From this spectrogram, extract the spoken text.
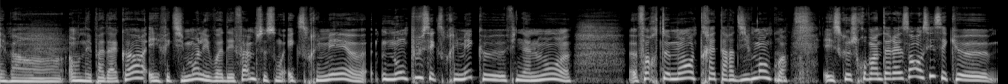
Et ben, on n'est pas d'accord. Et effectivement, les voix des femmes se sont exprimées, euh, non plus exprimées que finalement euh, fortement, très tardivement, quoi. Et ce que je trouve intéressant aussi, c'est que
